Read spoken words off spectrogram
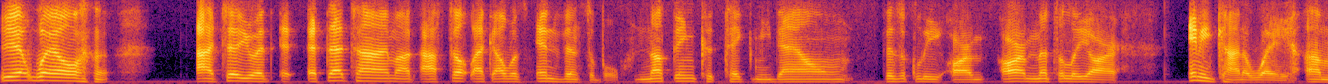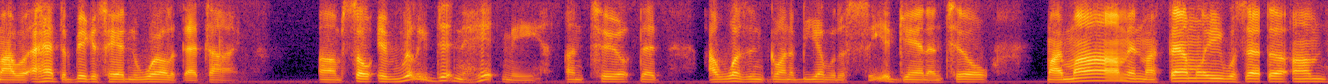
Yeah, well, I tell you, at at, at that time, I, I felt like I was invincible. Nothing could take me down physically or or mentally or any kind of way. Um, I, I had the biggest head in the world at that time. Um, so it really didn't hit me until that I wasn't going to be able to see again until my mom and my family was at the um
